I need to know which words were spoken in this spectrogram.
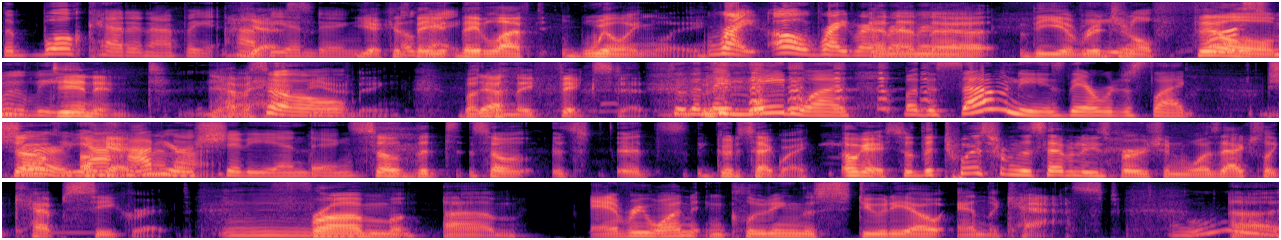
The book had an happy happy yes. ending. Yeah, because Okay. they, they left willingly. Right. Oh, right, right, and right, then right. right. the the original first film movie- didn't have a happy So- ending, but Yeah. then they fixed it. So then they made one, but the 70s they were just like, So, sure, yeah, okay. have your not? shitty ending. So the t- so it's it's good segue. Okay, so the twist from the '70s version was actually kept secret Mm. from um, everyone, including the studio and the cast. Uh,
